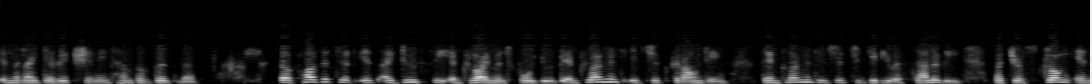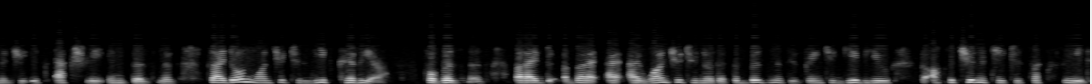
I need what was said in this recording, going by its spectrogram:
in the right direction in terms of business. The positive is I do see employment for you. The employment is just grounding. The employment is just to give you a salary, but your strong energy is actually in business. So I don't want you to leave career for business, but I but I, I want you to know that the business is going to give you the opportunity to succeed.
